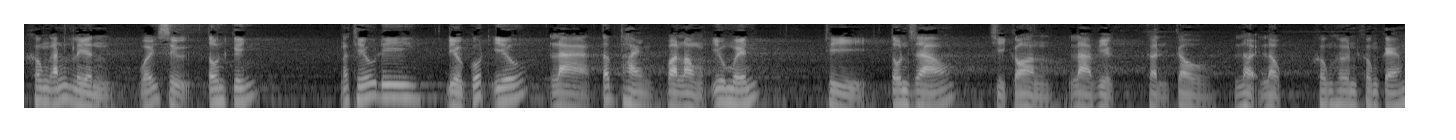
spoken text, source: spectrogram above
không gắn liền với sự tôn kính, nó thiếu đi điều cốt yếu là tâm thành và lòng yêu mến, thì tôn giáo chỉ còn là việc khẩn cầu lợi lộc không hơn không kém.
